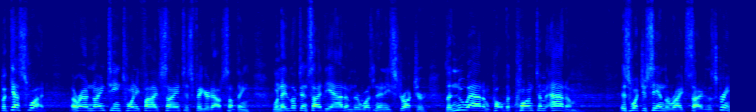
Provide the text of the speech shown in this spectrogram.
But guess what? Around 1925, scientists figured out something. When they looked inside the atom, there wasn't any structure. The new atom called the quantum atom is what you see on the right side of the screen.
